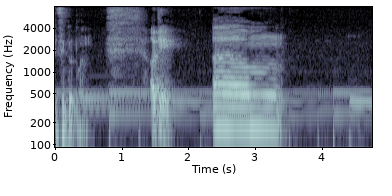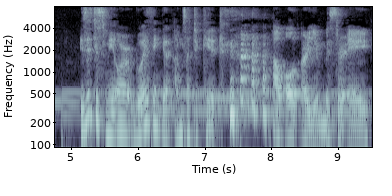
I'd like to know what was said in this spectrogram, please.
It's a good one. Okay. Um is it just me or do I think that I'm such a kid? How old are you, Mr. A?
